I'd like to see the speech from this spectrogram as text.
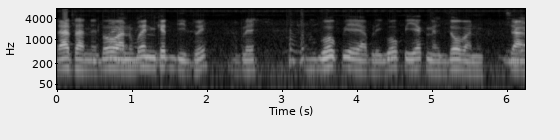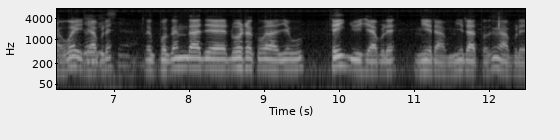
રાધાને દોવાનું બંધ કરી દીધું આપણે ગોપી આપણી ગોપી એકને જ દોવાનું ચાલો હોય છે આપણે. લગભગ અંદાજે દોઢક વર્ષ જેવું થઈ ગયું છે આપણે. મીરા મીરા તો શું આપણે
